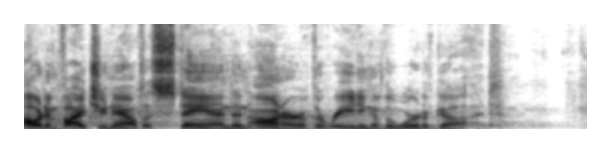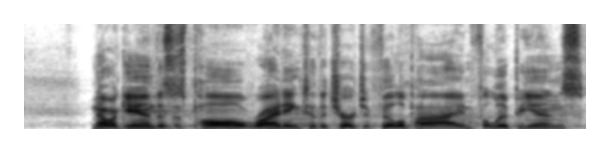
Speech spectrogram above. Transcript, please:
I would invite you now to stand in honor of the reading of the Word of God. Now, again, this is Paul writing to the church at Philippi in Philippians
